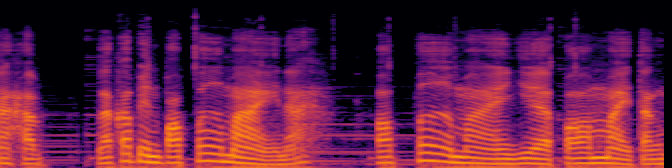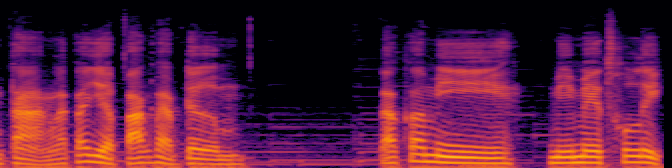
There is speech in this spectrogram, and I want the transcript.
นะครับ แล้วก็เป็นป๊อปเปอร์ใหม่นะป๊อปเปอร์ใหม่เหยื่อปลอมใหม่ต่างๆ แล้วก็เหยื่อปลั๊กแบบเดิม แล้วก็มีมีเมทัลลิก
